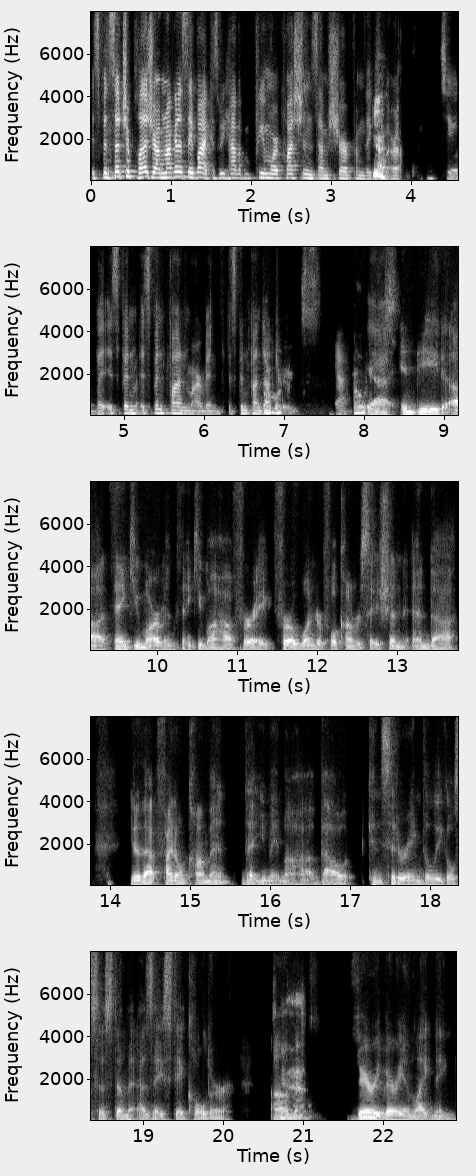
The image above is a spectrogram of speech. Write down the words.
It's been such a pleasure. I'm not going to say bye because we have a few more questions, I'm sure, from the yeah. too. But it's been it's been fun, Marvin. It's been fun, Dr. Always. Yeah. Always. Yeah, indeed. Uh, thank you, Marvin. Thank you, Maha, for a for a wonderful conversation. And uh, you know, that final comment that you made, Maha, about considering the legal system as a stakeholder. Um, yeah. very, very enlightening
